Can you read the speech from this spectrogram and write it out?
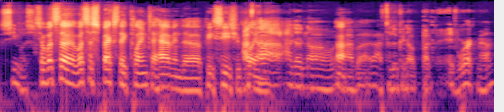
seamless. So what's the what's the specs they claim to have in the PCs you I, play on? I, I don't know. Ah. I, I have to look it up, but it worked, man.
